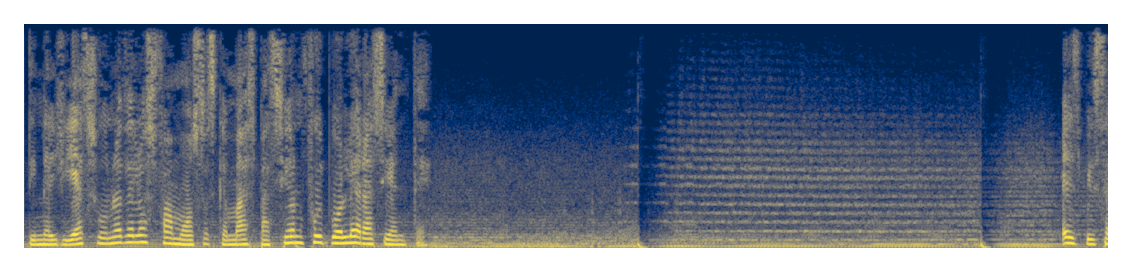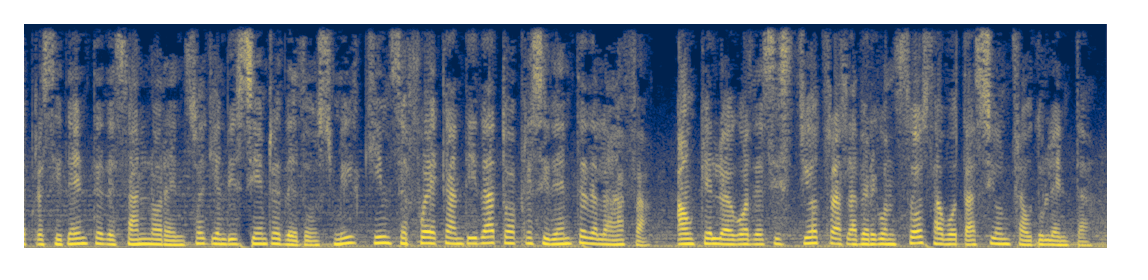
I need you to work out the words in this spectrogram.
Tinelli es uno de los famosos que más pasión futbolera siente. Es vicepresidente de San Lorenzo y en diciembre de 2015 fue candidato a presidente de la AFA, aunque luego desistió tras la vergonzosa votación fraudulenta.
